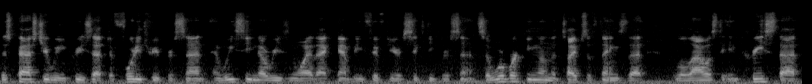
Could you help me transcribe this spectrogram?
This past year, we increased that to 43%, and we see no reason why that can't be 50 or 60%. So we're working on the types of things that will allow us to increase that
